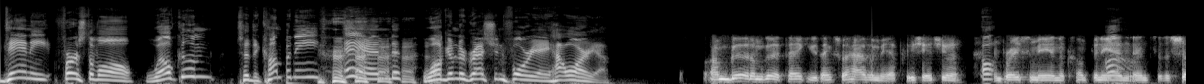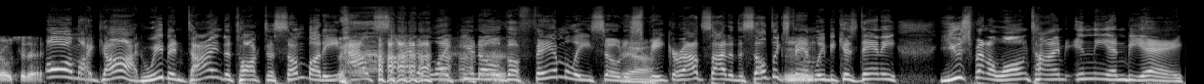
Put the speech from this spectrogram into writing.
Danny, first of all, welcome to the company and welcome to Gresh and Fauria. How are you? I'm good. I'm good. Thank you. Thanks for having me. I appreciate you oh. embracing me in the company oh. and, and to the show today. Oh my God, we've been dying to talk to somebody outside of like you know the family, so to yeah. speak, or outside of the Celtics mm-hmm. family, because Danny, you spent a long time in the NBA,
